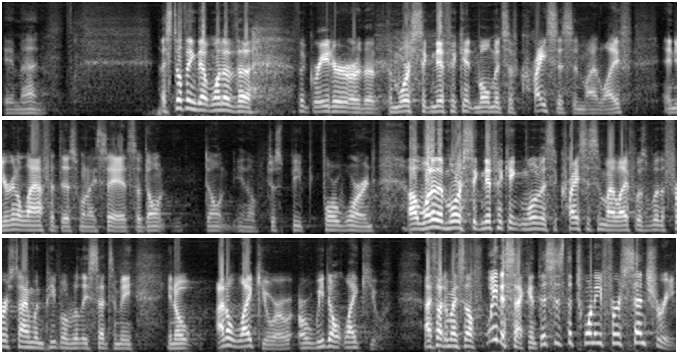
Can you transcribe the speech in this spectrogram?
Amen. I still think that one of the, the greater or the, the more significant moments of crisis in my life, and you're going to laugh at this when I say it, so don't, don't you know, just be forewarned. Uh, one of the more significant moments of crisis in my life was when the first time when people really said to me, you know, I don't like you or, or we don't like you. I thought to myself, wait a second, this is the 21st century.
